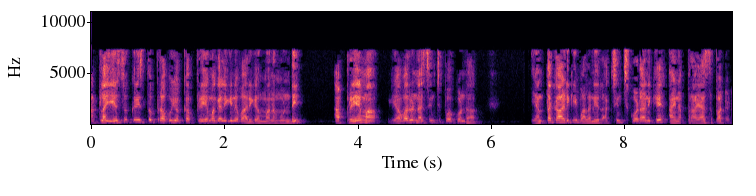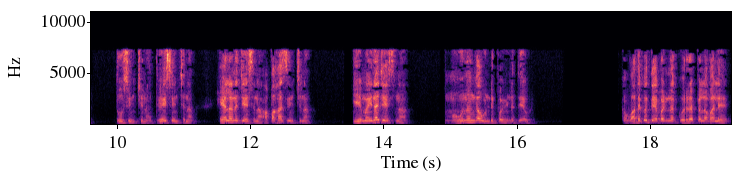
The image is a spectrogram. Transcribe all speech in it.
అట్లా యేసుక్రీస్తు ప్రభు యొక్క ప్రేమ కలిగిన వారిగా మనం ఉండి ఆ ప్రేమ ఎవరు నశించిపోకుండా ఎంతకాడికి వాళ్ళని రక్షించుకోవడానికే ఆయన ప్రయాసపడ్డాడు. దూషించిన ద్వేషించిన హేళన చేసిన అపహసించిన ఏమైనా చేసినా మౌనంగా ఉండిపోయిండు దేవుడు. ఒక వదకు తేబడిన గొర్రె పిల్లవలే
